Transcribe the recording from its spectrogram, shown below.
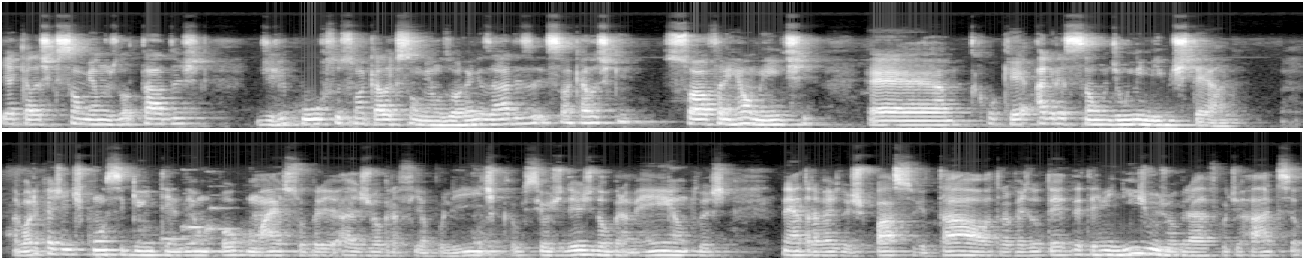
E aquelas que são menos dotadas de recursos são aquelas que são menos organizadas e são aquelas que sofrem realmente é, qualquer agressão de um inimigo externo. Agora que a gente conseguiu entender um pouco mais sobre a geografia política, os seus desdobramentos, né, através do espaço vital, através do determinismo geográfico de Hatzel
